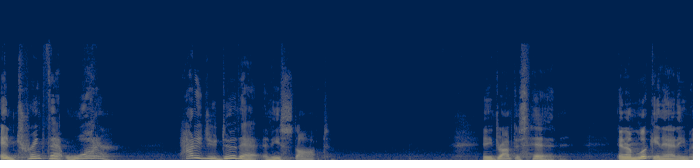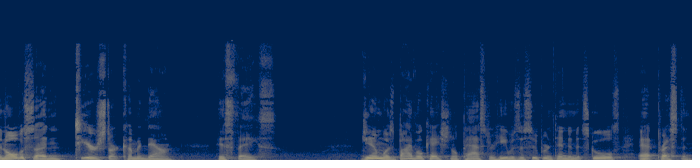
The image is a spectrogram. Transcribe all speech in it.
and drink that water? How did you do that? And he stopped. And he dropped his head. And I'm looking at him, and all of a sudden, tears start coming down his face. Jim was bivocational pastor. He was a superintendent at schools at Preston.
